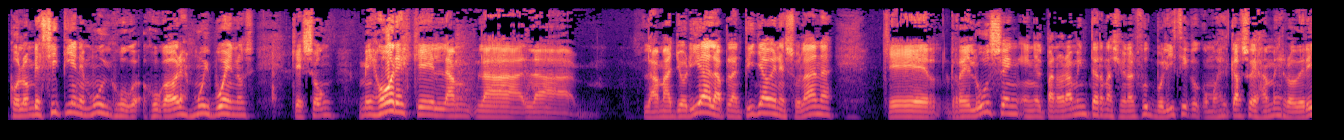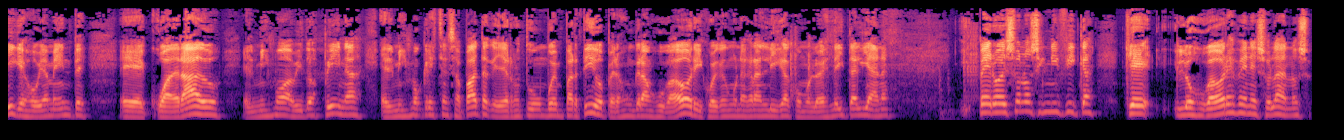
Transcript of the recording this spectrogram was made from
Colombia sí tiene muy jugadores muy buenos que son mejores que la, la, la mayoría de la plantilla venezolana que relucen en el panorama internacional futbolístico, como es el caso de James Rodríguez, obviamente, eh, Cuadrado, el mismo David Ospina, el mismo Cristian Zapata, que ayer no tuvo un buen partido, pero es un gran jugador y juega en una gran liga como lo es la italiana. Pero eso no significa que los jugadores venezolanos,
